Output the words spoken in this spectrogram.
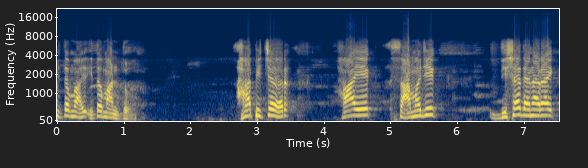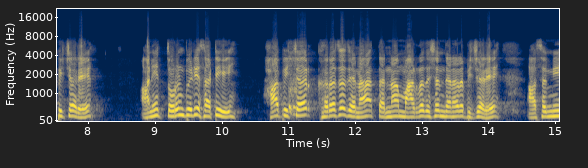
इथं मा इथं मांडतो हा पिक्चर हा एक सामाजिक दिशा देणारा एक पिक्चर आहे आणि तरुण पिढीसाठी हा पिक्चर खरंच आहे ना त्यांना मार्गदर्शन देणारा पिक्चर आहे असं मी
